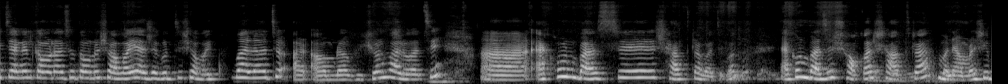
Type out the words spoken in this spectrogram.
মাই চ্যানেল, কেমন আছো তোমরা সবাই? আশা করছি সবাই খুব ভালো আছো আর আমরা ভীষণ ভালো আছি। এখন বাজে সাতটা বাজে বা এখন বাজে সকাল সাতটা মানে আমরা সেই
